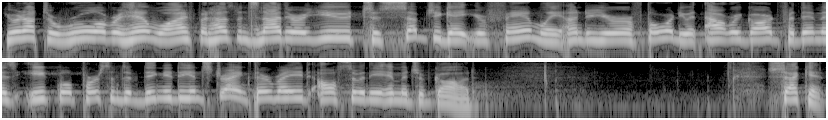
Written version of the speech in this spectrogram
You are not to rule over him, wife, but husbands, neither are you to subjugate your family under your authority without regard for them as equal persons of dignity and strength. They're made also in the image of God. Second,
